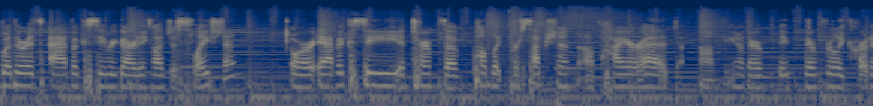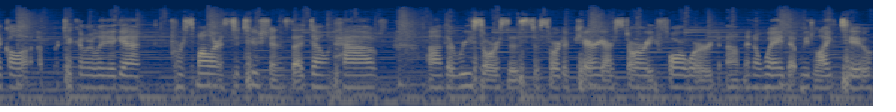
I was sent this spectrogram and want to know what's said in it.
whether it's advocacy regarding legislation or advocacy in terms of public perception of higher ed. Um, you know, they're they, are they are really critical, particularly again for smaller institutions that don't have uh, the resources to sort of carry our story forward um, in a way that we'd like to.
